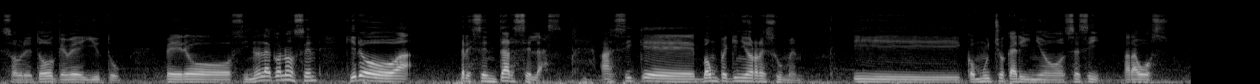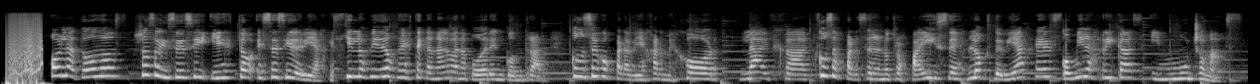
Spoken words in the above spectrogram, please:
sobre todo que ve YouTube. Pero si no la conocen, quiero ah, presentárselas. Así que va un pequeño resumen. Y con mucho cariño, Ceci, para vos. Hola a todos, yo soy Ceci y esto es Ceci de Viajes. Y en los videos de este canal van a poder encontrar consejos para viajar mejor, life hacks, cosas para hacer en otros países, vlogs de viajes, comidas ricas y mucho más.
